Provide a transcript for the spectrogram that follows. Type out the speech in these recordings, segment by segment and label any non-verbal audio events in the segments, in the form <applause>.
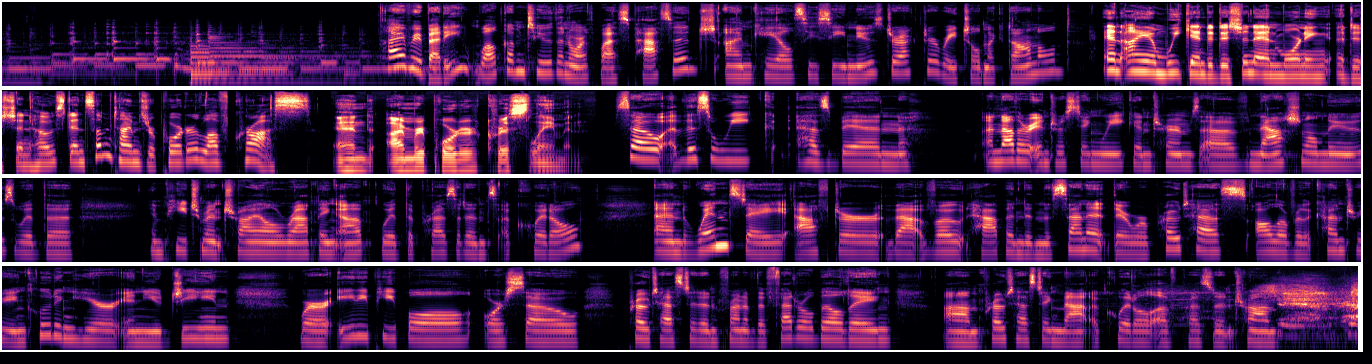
Hi, everybody. Welcome to the Northwest Passage. I'm KLCC News Director Rachel McDonald. And I am Weekend Edition and Morning Edition host and sometimes reporter Love Cross. And I'm reporter Chris Lehman. So, this week has been another interesting week in terms of national news with the impeachment trial wrapping up with the president's acquittal. And Wednesday, after that vote happened in the Senate, there were protests all over the country, including here in Eugene, where 80 people or so protested in front of the federal building. Um, protesting that acquittal of President Trump.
